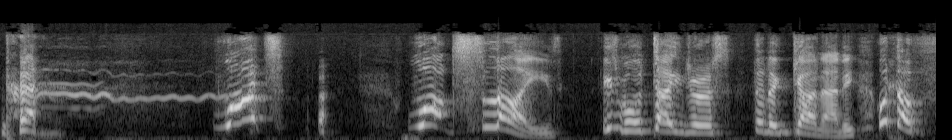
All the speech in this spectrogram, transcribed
what? What slide is more dangerous than a gun, Andy? What the f-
